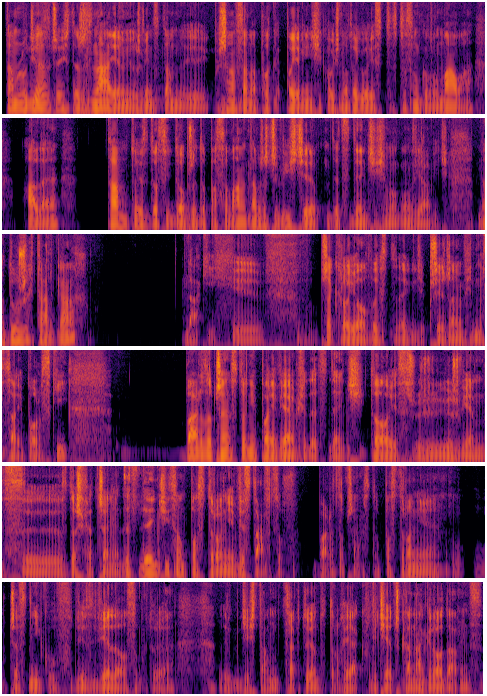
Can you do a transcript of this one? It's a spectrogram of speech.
Tam ludzie zazwyczaj się też znają już, więc tam y, szansa na pojawienie się kogoś nowego jest stosunkowo mała, ale tam to jest dosyć dobrze dopasowane, tam rzeczywiście decydenci się mogą zjawić. Na dużych targach, takich y, przekrojowych, gdzie przyjeżdżają firmy z całej Polski, bardzo często nie pojawiają się decydenci. To jest już, wiem z, z, doświadczenia. Decydenci są po stronie wystawców, bardzo często. Po stronie uczestników jest wiele osób, które gdzieś tam traktują to trochę jak wycieczka, nagroda, więc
